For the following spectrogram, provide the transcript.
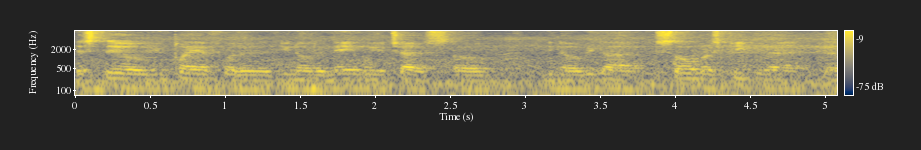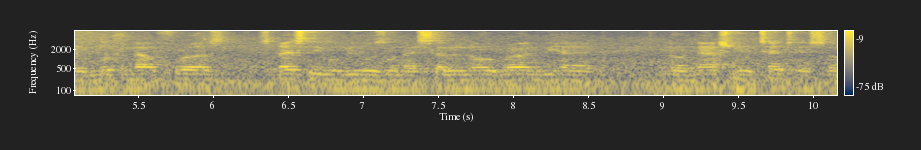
it's still you playing for the you know the name on your chest. So you know, we got so much people that, that are looking out for us, especially when we was on that 7-0 run. We had, you know, national attention. So,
